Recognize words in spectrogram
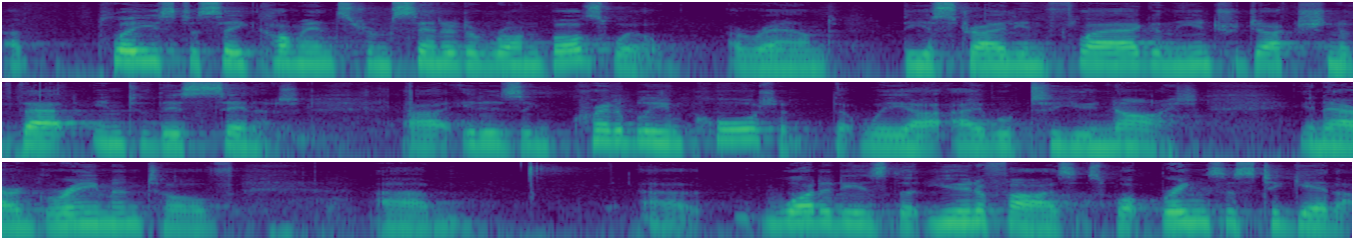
uh, pleased to see comments from Senator Ron Boswell around the Australian flag and the introduction of that into this Senate. Uh, it is incredibly important that we are able to unite in our agreement of um, uh, what it is that unifies us, what brings us together.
